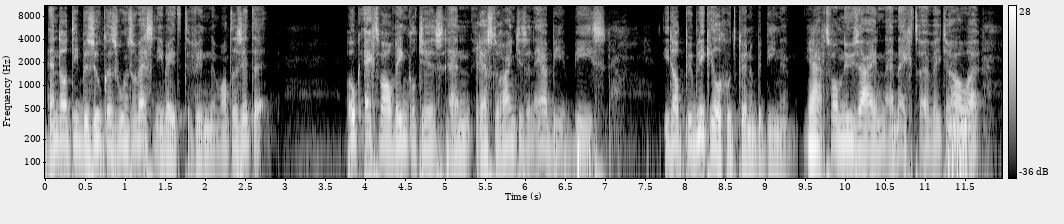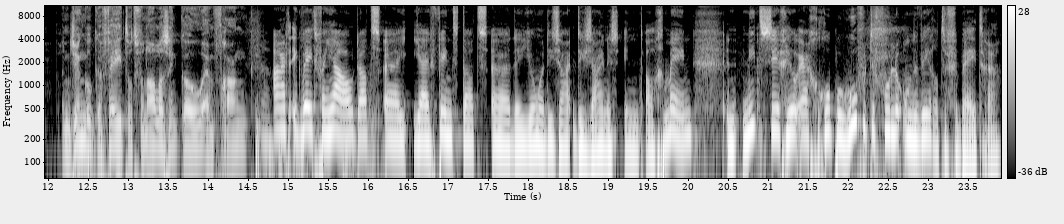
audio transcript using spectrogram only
En dat die bezoekers Woensel West niet weten te vinden. Want er zitten ook echt wel winkeltjes en restaurantjes en Airbnb's... die dat publiek heel goed kunnen bedienen. Die Ja. echt van nu zijn en echt, eh, weet je wel... eh, van Jungle Café tot Van Alles en Co. en Frank. Aart, ik weet van jou dat eh, jij vindt dat eh, de jonge design- designers in het algemeen niet zich heel erg geroepen hoeven te voelen om de wereld te verbeteren.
